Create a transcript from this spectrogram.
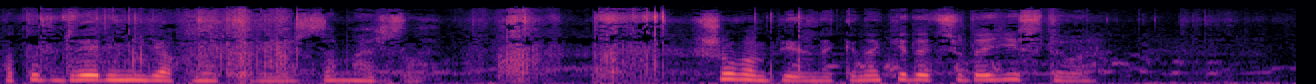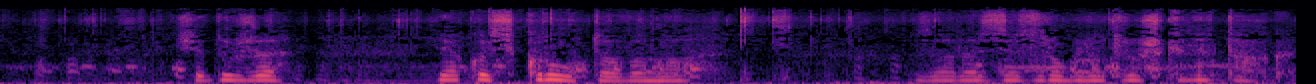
А тут двері ніяк не відкриєш, замерзли. Що вам, півники, накидать сюди їсти? Чи дуже якось круто воно? Зараз я зроблю трошки не так.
